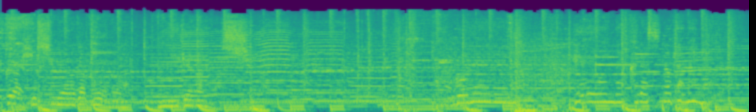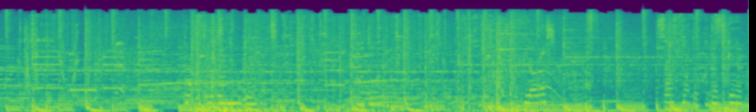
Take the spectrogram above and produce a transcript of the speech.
いくら必死にあがこうが逃げられはしないご命令は平穏な暮らしのために。突然の出発踊るよろしくよさっさと片付ければ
